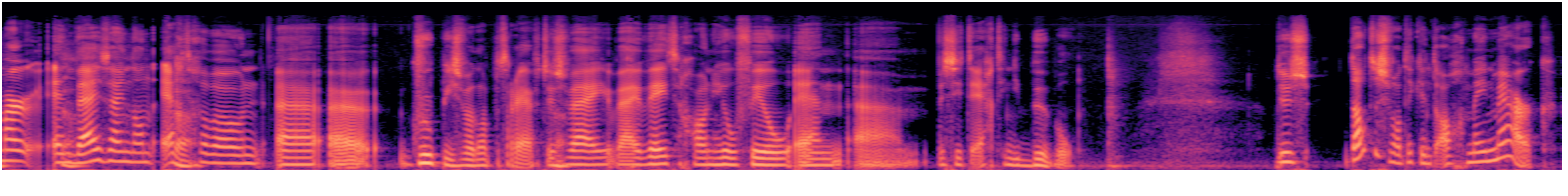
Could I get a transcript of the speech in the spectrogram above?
Maar en wij zijn dan echt Ja. gewoon eh eh, groupies wat dat betreft. Dus wij, wij weten gewoon heel veel en ehm, we zitten echt in die bubbel. Dus dat is wat ik in het algemeen merk.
